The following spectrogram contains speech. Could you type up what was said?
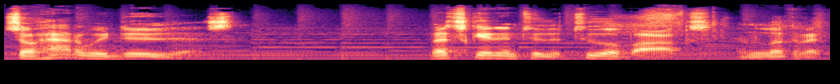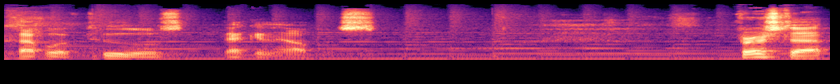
So, how do we do this? Let's get into the toolbox and look at a couple of tools that can help us. First up,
